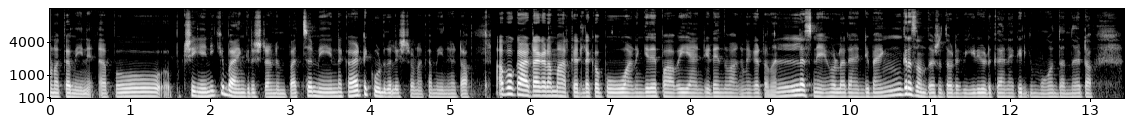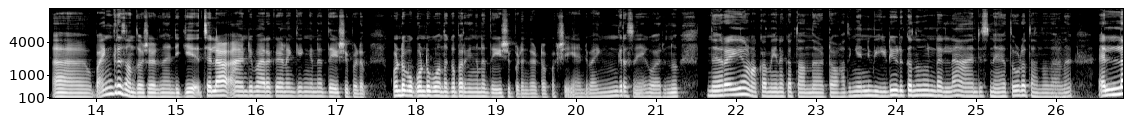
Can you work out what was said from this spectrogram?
ഉണക്കമീൻ. അപ്പോൾ പക്ഷേ എനിക്ക് ഭയങ്കര ഇഷ്ടമാണ് പച്ച മീനിനെക്കാട്ടി കൂടുതൽ ഇഷ്ടം ഉണക്കമീൻ കേട്ടോ. അപ്പോൾ കാട്ടാക്കട മാർക്കറ്റിലൊക്കെ പോവുകയാണെങ്കിൽ പാവ ഈ ആന്റിയുടെ എന്ന് വാങ്ങണം കേട്ടോ. നല്ല സ്നേഹമുള്ള ഒരു ആന്റി. ഭയങ്കര സന്തോഷത്തോടെ വീഡിയോ എടുക്കാനൊക്കെ എനിക്ക് മുഖം തന്നു കേട്ടോ. ഭയങ്കര സന്തോഷമായിരുന്നു ആന്റിക്ക്. ചില ആന്റിമാരൊക്കെ ആണെങ്കിൽ ഇങ്ങനെ ദേഷ്യപ്പെടും. കൊണ്ടുപോ കൊണ്ടുപോകുന്നൊക്കെ പറഞ്ഞ് ഇങ്ങനെ ദേഷ്യപ്പെടും കേട്ടോ. പക്ഷേ ഈ ആന്റി ഭയങ്കര സ്നേഹമായിരുന്നു. നിറയെ ഉണക്കമീനൊക്കെ തന്നു കേട്ടോ. അത് ഞാൻ വീഡിയോ എടുക്കുന്നതുകൊണ്ടല്ല ആന്റി സ്നേഹത്തോടെ തന്നതാണ്. എല്ലാ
